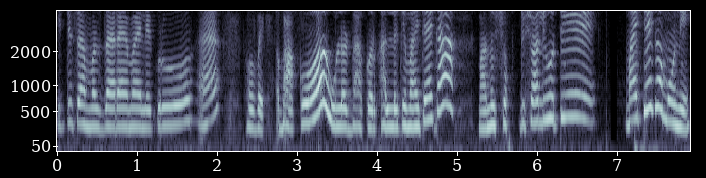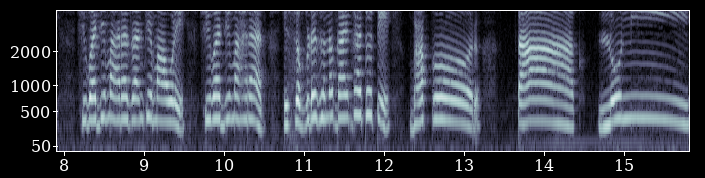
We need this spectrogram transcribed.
किती समजदार आहे माय लेकरू हा? हो बाई भाकर उलट भाकर खाल्लं की माहिती आहे का? माणूस शक्तिशाली होते. माहिती आहे का मोने? शिवाजी महाराजांचे मावळे शिवाजी महाराज हे सगळे जण काय खात होते? भाकर ताक लोणी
